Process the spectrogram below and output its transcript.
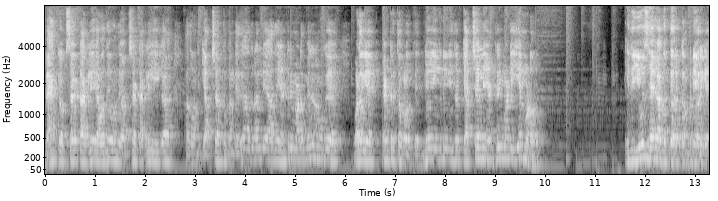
ಬ್ಯಾಂಕ್ ವೆಬ್ಸೈಟ್ ಆಗಲಿ, ಯಾವುದೇ ಒಂದು ವೆಬ್ಸೈಟ್ ಆಗಲಿ ಈಗ ಅದು ಒಂದು ಕ್ಯಾಪ್ಚಾ ಅಂತ ಬಂದಿದೆ. ಅದರಲ್ಲಿ ಅದು ಎಂಟ್ರಿ ಮಾಡಿದ್ಮೇಲೆ ನಮಗೆ ಒಳಗೆ ಎಂಟ್ರಿ ತಗೊಳುತ್ತೆ. ನೀವು ಈಗ ನೀವು ಇದು ಕ್ಯಾಪ್ಚಲ್ಲಿ ಎಂಟ್ರಿ ಮಾಡಿ ಏನು ಮಾಡೋರು? ಇದು ಯೂಸ್ ಹೇಗಾಗುತ್ತೆ ಅವ್ರ ಕಂಪನಿಯವರಿಗೆ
